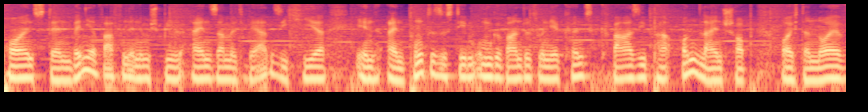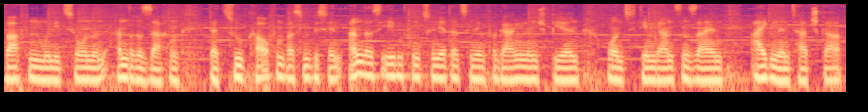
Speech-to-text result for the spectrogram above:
Points, denn wenn ihr Waffen in dem Spiel einsammelt, werden sie hier in ein Punktesystem umgewandelt und ihr könnt quasi per Online-Shop euch dann neue Waffen, Munition und andere andere Sachen dazu kaufen, was ein bisschen anders eben funktioniert als in den vergangenen Spielen und dem Ganzen seinen eigenen Touch gab.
